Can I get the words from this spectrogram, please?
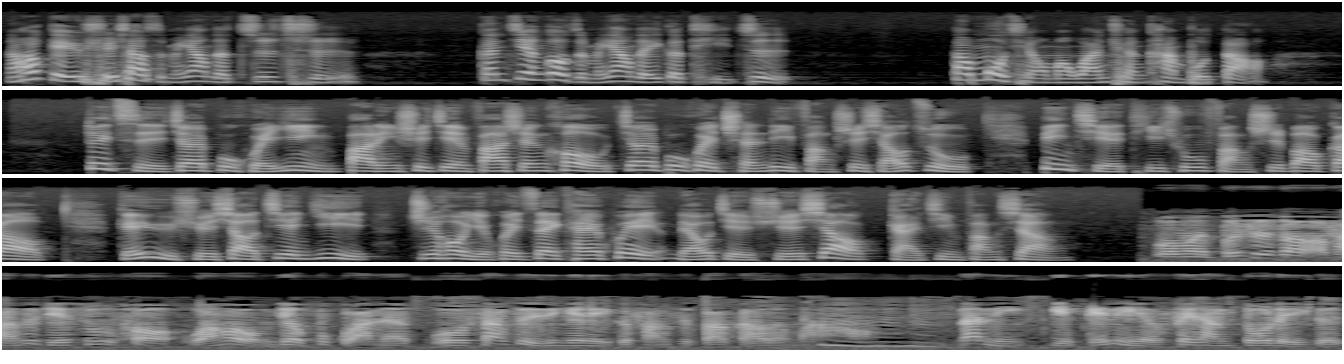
然后给予学校什么样的支持，跟建构怎么样的一个体制，到目前我们完全看不到。对此，教育部回应：霸凌事件发生后，教育部会成立访视小组，并且提出访视报告，给予学校建议。之后也会再开会，了解学校改进方向。我们不是说访视结束后，往后我们就不管了。我上次已经给你一个访视报告了嘛？嗯嗯嗯。那你也给你有非常多的一个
